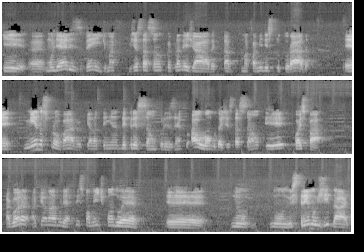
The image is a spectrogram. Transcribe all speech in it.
que é, mulheres vêm de uma gestação que foi planejada, que está uma família estruturada, é menos provável que ela tenha depressão, por exemplo, ao longo da gestação e pós-parto. Agora, aquela mulher, principalmente quando é, é no, no extremo de idade,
